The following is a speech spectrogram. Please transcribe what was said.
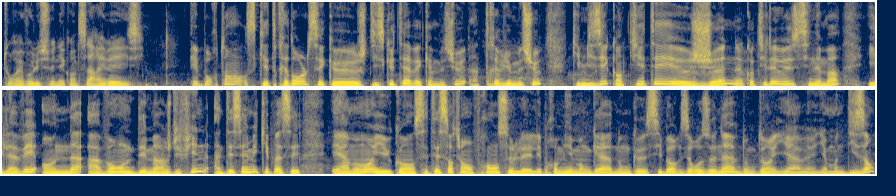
tout révolutionné quand c'est arrivé ici. Et pourtant, ce qui est très drôle, c'est que je discutais avec un monsieur, un très vieux monsieur, qui me disait quand il était euh, jeune, quand il est au cinéma, il avait en avant le démarrage du film un dessin animé qui passait. Et à un moment, quand c'était sorti en France, les, premiers mangas, donc euh, Cyborg 009, donc dans- il, y a, il y a moins de 10 ans,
